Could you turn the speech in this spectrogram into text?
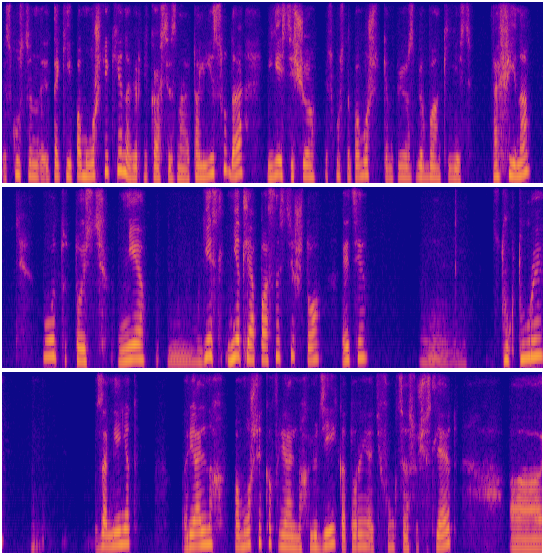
искусственные такие помощники, наверняка все знают Алису, да, и есть еще искусственные помощники, например, в Сбербанке есть Афина, вот, то есть не, есть, нет ли опасности, что эти структуры заменят реальных помощников, реальных людей, которые эти функции осуществляют. А,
